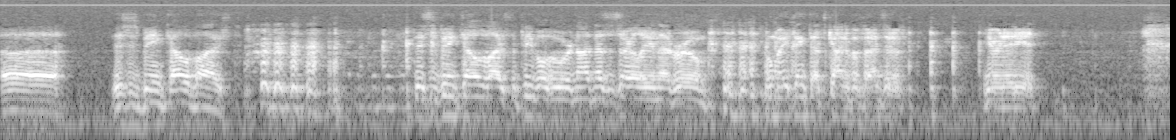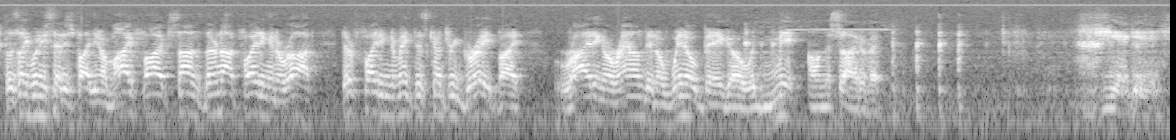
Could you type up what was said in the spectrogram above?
go, uh, this is being televised. this is being televised to people who are not necessarily in that room, who may think that's kind of offensive. You're an idiot. So it's like when he said his five, you know, my five sons, they're not fighting in Iraq. They're fighting to make this country great by riding around in a Winnebago with Mitt on the side of it. Jiggish.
